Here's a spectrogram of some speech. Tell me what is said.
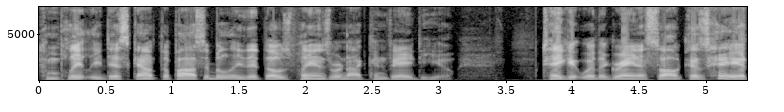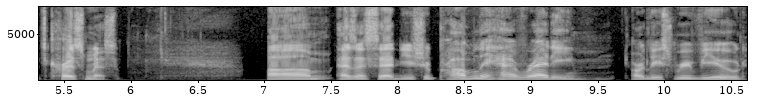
completely discount the possibility that those plans were not conveyed to you. Take it with a grain of salt because, hey, it's Christmas. Um, as I said, you should probably have ready, or at least reviewed,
